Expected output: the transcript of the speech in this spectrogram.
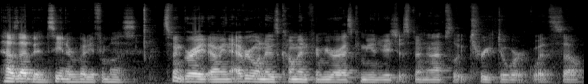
how's that been seeing everybody from us it's been great. I mean, everyone who's come in from your guys' community has just been an absolute treat to work with. So,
